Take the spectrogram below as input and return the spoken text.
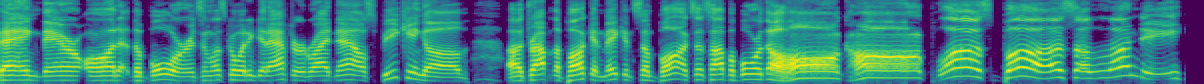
bang there on the boards. And let's go ahead and get after it right now. Speaking of uh, dropping the puck and making some bucks. Let's hop aboard the Honk Honk Plus Bus, uh, Lundy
